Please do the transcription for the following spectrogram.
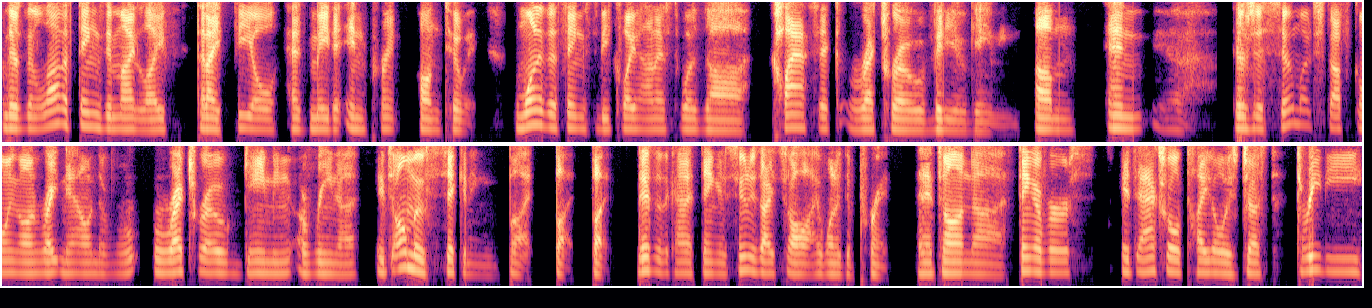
there's been a lot of things in my life that I feel has made an imprint onto it. One of the things, to be quite honest, was uh, classic retro video gaming. Um, and uh, There's just so much stuff going on right now in the r- retro gaming arena. It's almost sickening, but, this is the kind of thing as soon as I saw, I wanted to print. And it's on uh, Thingiverse. Its actual title is just 3D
